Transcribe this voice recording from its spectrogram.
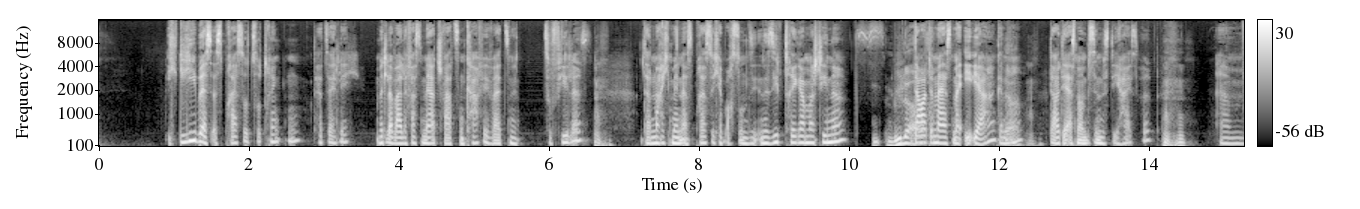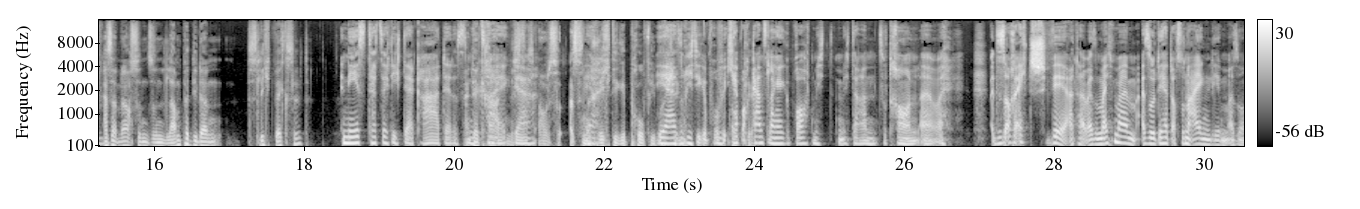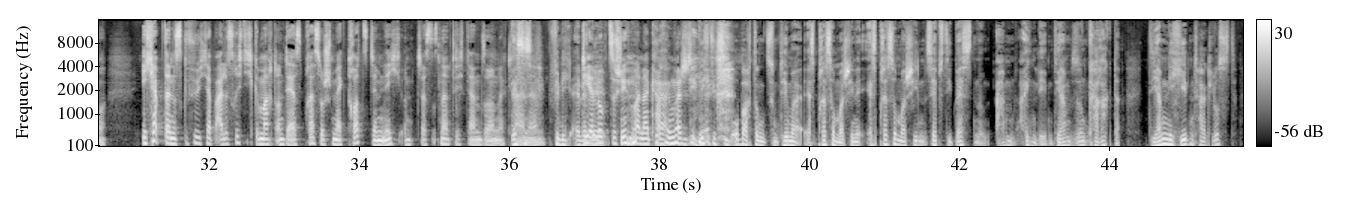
Ich liebe es, Espresso zu trinken, tatsächlich. Mittlerweile fast mehr als schwarzen Kaffee, weil es mir zu viel ist. Mhm. Dann mache ich mir einen Espresso. Ich habe auch so eine Siebträgermaschine. Mühle auch? Dauert immer erstmal, ja, genau. Ja. Mhm. Dauert ja erstmal ein bisschen, bis die heiß wird. Mhm. Ähm, Hast du dann auch so, so, eine Lampe, die dann das Licht wechselt? Nee, ist tatsächlich der Grad, der das ja, Der Grad ist ja. das. Also eine ja. richtige Profi-Maschine. Ja, eine richtige Profi. Ich okay. habe auch ganz lange gebraucht, mich, mich daran zu trauen. Äh, das ist auch echt schwer teilweise. Manchmal, also der hat auch so ein Eigenleben. Also ich habe dann das Gefühl, ich habe alles richtig gemacht und der Espresso schmeckt trotzdem nicht. Und das ist natürlich dann so eine kleine ist, ich, eine Dialog zwischen meiner Kaffeemaschine. Ja, die wichtigste Beobachtung zum Thema Espressomaschine. Espressomaschinen, selbst die besten, haben ein Eigenleben. Die haben so einen Charakter. Die haben nicht jeden Tag Lust.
